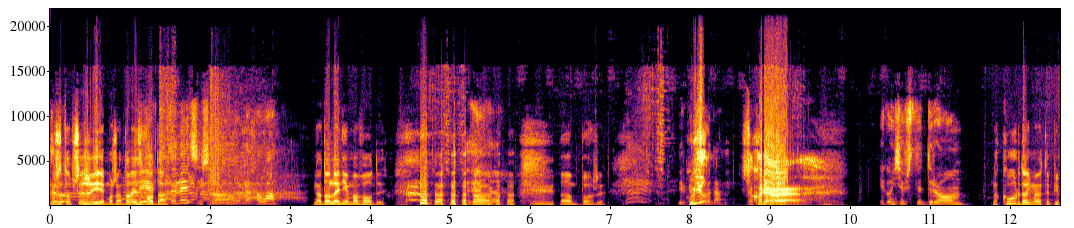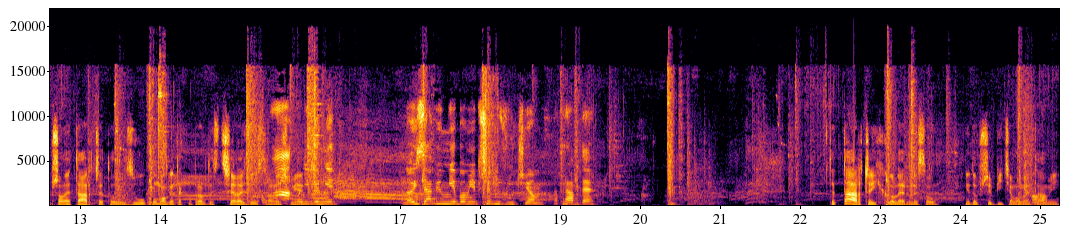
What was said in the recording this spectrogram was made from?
Może to przeżyje, może na dole jest Ej, woda. Jak to lecisz? O, dobra, ała. Na dole nie ma wody. o Boże. Wielka szkoda. Sakura! Jak oni się wszyscy drą. No kurde, oni mają te pieprzone tarcze, to z łuku mogę tak naprawdę strzelać do strony oni śmierci. we mnie... No i zabił mnie, bo mnie przebił włócznią. Naprawdę. Te tarcze ich cholerne są nie do przebicia momentami.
